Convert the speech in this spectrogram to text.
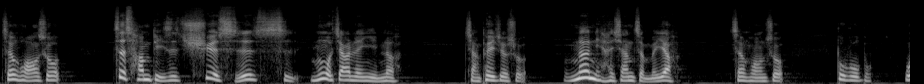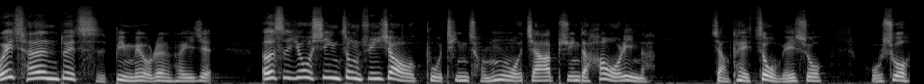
甄嬛说：“这场比试确实是墨家人赢了。”蒋佩就说：“那你还想怎么样？”甄嬛说：“不不不，微臣对此并没有任何意见，而是忧心众军校不听从墨家军的号令啊。”蒋佩皱眉说：“胡说，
